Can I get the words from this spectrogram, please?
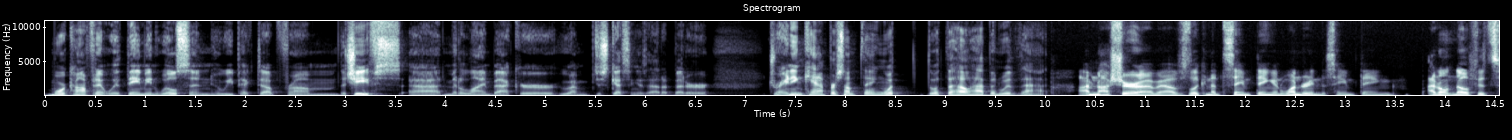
more confident with Damien Wilson, who we picked up from the Chiefs at middle linebacker, who I'm just guessing is at a better training camp or something. What what the hell happened with that? I'm not sure. I, mean, I was looking at the same thing and wondering the same thing. I don't know if it's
